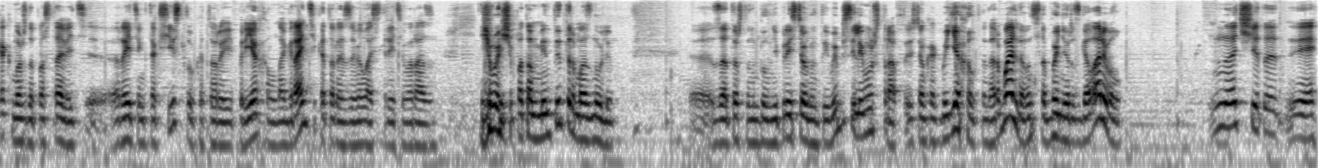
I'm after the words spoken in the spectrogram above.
как можно поставить э, рейтинг таксисту, который приехал на гранте, которая завелась с третьего раза. Его еще потом менты тормознули э, за то, что он был не пристегнутый, и выписали ему штраф. То есть он как бы ехал-то нормально, он с тобой не разговаривал. Значит, это... э.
